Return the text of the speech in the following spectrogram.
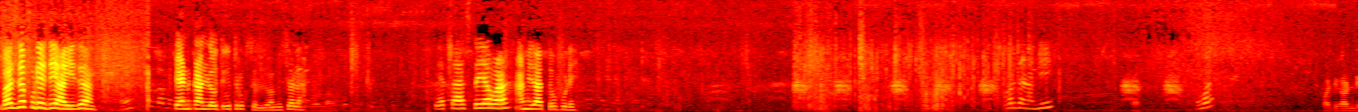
बस जा पुढे दे आई जा. पॅन्ट काढलं होती उतरूक चाललो आम्ही चला. येता असते यावा. आम्ही जातो पुढे. मी. पाटी काढली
